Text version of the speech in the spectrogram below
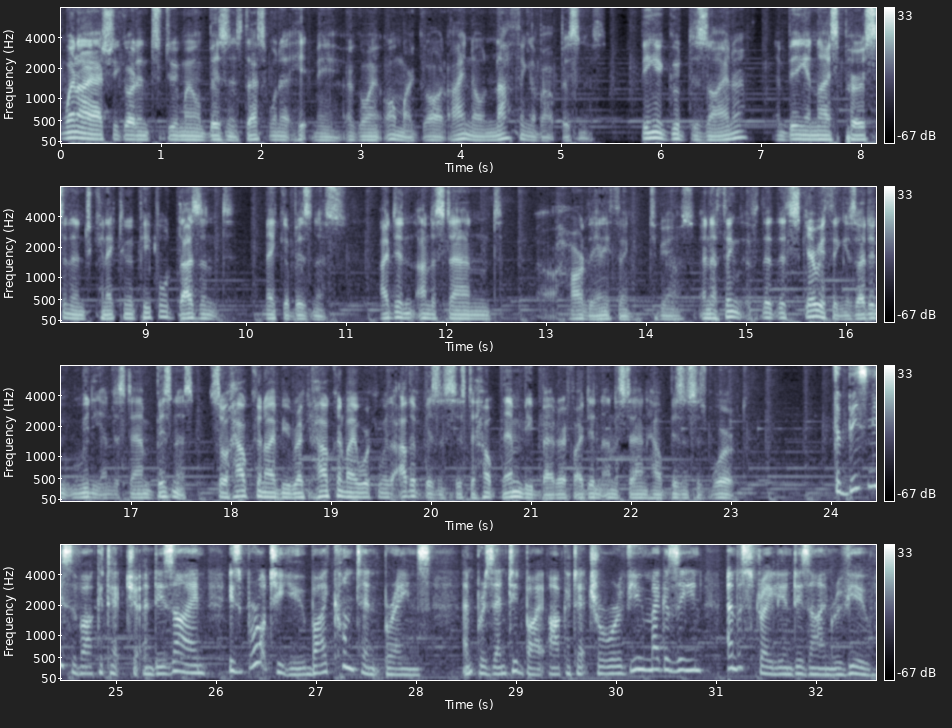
when I actually got into doing my own business, that's when it hit me. I'm going, oh my God, I know nothing about business. Being a good designer and being a nice person and connecting with people doesn't make a business. I didn't understand uh, hardly anything, to be honest. And I think the, the, scary thing is I didn't really understand business. So how can I be? How can I working with other businesses to help them be better if I didn't understand how businesses worked? The Business of Architecture and Design is brought to you by Content Brains and presented by Architectural Review magazine and Australian Design Review.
